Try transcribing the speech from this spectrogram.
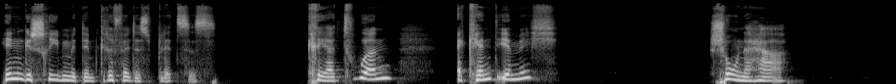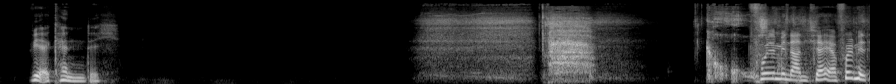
Hingeschrieben mit dem Griffel des Blitzes. Kreaturen, erkennt ihr mich? Schone, Herr, wir erkennen dich. Fulminant, ja, ja, fulminant.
